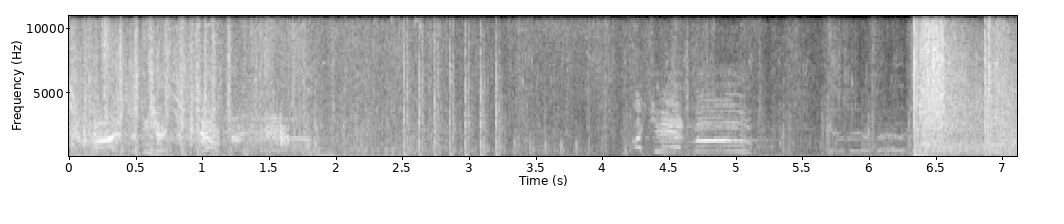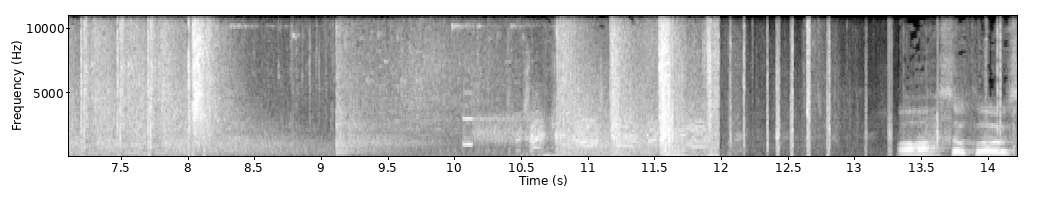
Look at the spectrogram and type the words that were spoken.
Neutralized objective Delta. I can't move. Looks like there's a hostile missile. Oh, so close.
